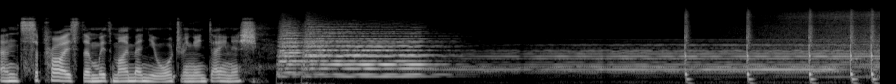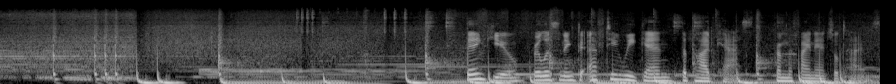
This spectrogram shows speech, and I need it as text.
and surprise them with my menu ordering in Danish. Thank you for listening to FT Weekend, the podcast from the Financial Times.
